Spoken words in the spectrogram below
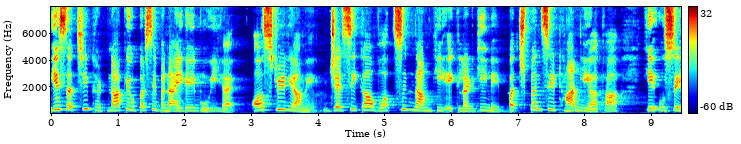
ये सच्ची घटना के ऊपर से बनाई गई मूवी है। ऑस्ट्रेलिया में जेसिका वॉटसन नाम की एक लड़की ने बचपन से ठान लिया था कि उसे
